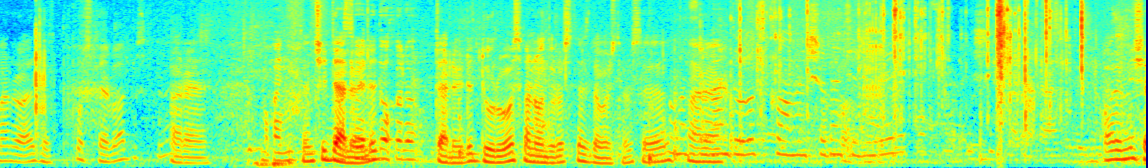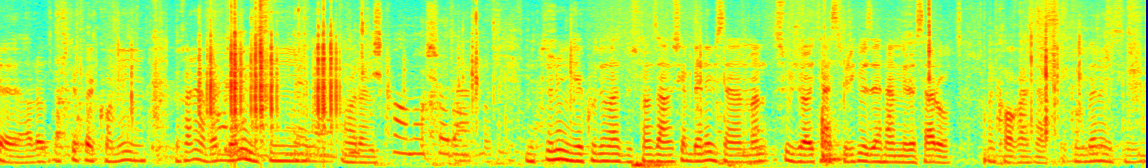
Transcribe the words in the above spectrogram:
واسه من راحته پوستر باید آره. این چی؟ دلایل دلایل درست و نادرست ازدواج درسته؟ آره. درست کامل شدن چجوری؟ آره میشه. حالا روش که فکر کنیم می‌خواین اول بنویسیم آره. کامل شدن؟ می‌تونین یک کدوم از دوستان زمانش که بنویسن. من سوژه های تصویری که به ذهنم می‌رسه رو من کاغذ هست. کن بنویسیم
